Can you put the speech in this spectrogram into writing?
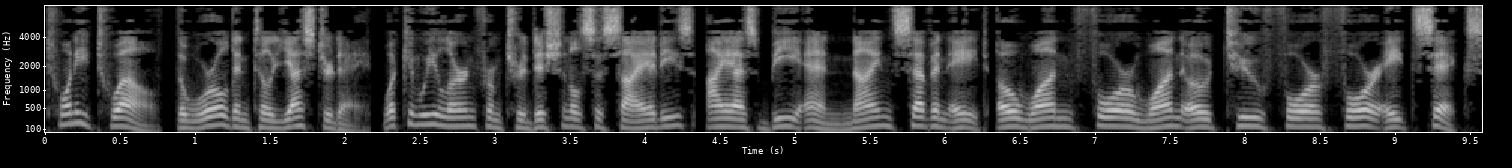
2012, The World Until Yesterday, What Can We Learn from Traditional Societies? ISBN 978 0141024486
